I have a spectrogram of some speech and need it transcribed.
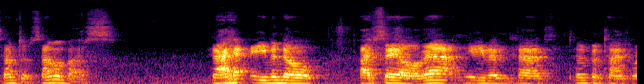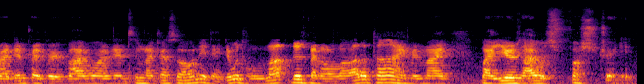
some some of us, and I even though I say all that, even uh, there's been times where I did pray for revival and it didn't seem like I saw anything. There was a lot. There's been a lot of time in my my years I was frustrated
